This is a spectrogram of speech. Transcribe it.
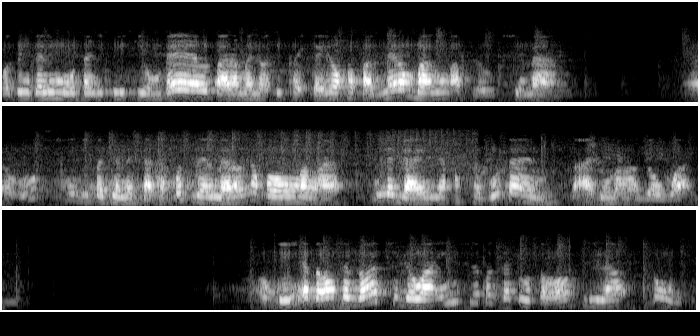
Huwag rin kalimutan i-click yung bell para ma-notify kayo kapag merong bagong upload si ma'am. Pero oops, hindi pa dyan nagtatapos dahil meron akong mga nilagay na kasagutan sa ating mga gawain. Okay, ito ang sagot sa gawain sa pagkatuto bilang 2.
